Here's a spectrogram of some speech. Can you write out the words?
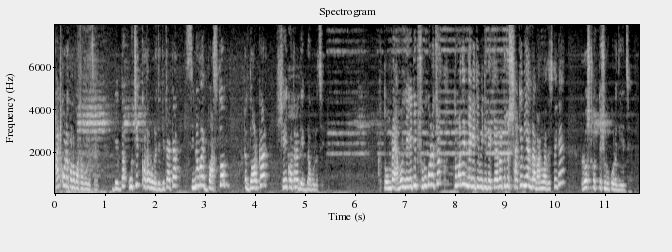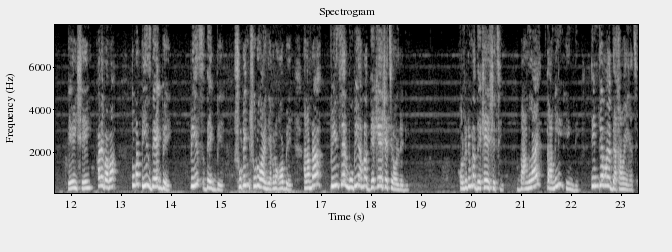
হাট করে কোনো কথা বলেছে। দেবদা উচিত কথা বলেছে, যেটা একটা সিনেমায় বাস্তব একটা দরকার, সেই কথাটা দেবদা বলেছে। তোমরা এমন নেগেটিভ শুরু করেছ, তোমাদের নেগেটিভিটি দেখে আবার কিছু সাকিবিয়ানরা বাংলাদেশ থেকে রোস্ট করতে শুরু করে দিয়েছে। এই সেই, আরে বাবা, তোমরা প্রিন্স দেখবে প্রিন্স দেখবে শুটিং শুরু হয়নি, এখনও হবে। আর আমরা প্রিন্সের মুভি আমরা দেখে এসেছি অলরেডি অলরেডি আমরা দেখে এসেছি, বাংলায়, তামিল, হিন্দি। তিনটে আমাদের দেখা হয়ে গেছে।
